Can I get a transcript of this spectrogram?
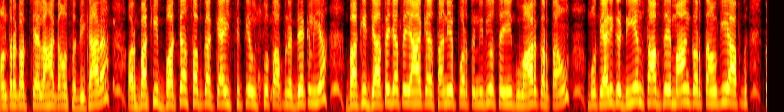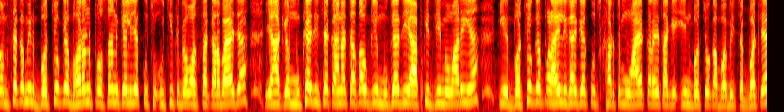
अंतर्गत चैलाहा गाँव से दिखा रहे हैं। और बाकी बच्चा सबका क्या स्थिति है उसको तो आपने देख लिया। बाकी जाते जाते यहाँ के स्थानीय प्रतिनिधियों से ही गुहार करता हूँ। मोतिहारी के डीएम साहब से मांग करता हूँ कि आप कम से कम इन बच्चों के भरण पोषण के लिए कुछ उचित व्यवस्था करवाया जाए। यहाँ के मुखिया जी से कहना चाहता हूँ कि मुखिया जी, आपकी जिम्मेवारी है कि बच्चों के पढ़ाई लिखाई का कुछ खर्च मुहैया करें ताकि इन बच्चों का भविष्य बचे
